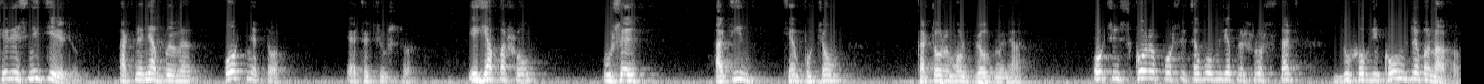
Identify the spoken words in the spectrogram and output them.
через неделю от меня было отнято это чувство. И я пошел уже один тем путем, которым он ввел меня. Очень скоро после того мне пришлось стать духовником для монахов.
